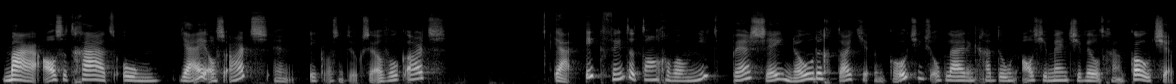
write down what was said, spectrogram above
Maar als het gaat om jij als arts, en ik was natuurlijk zelf ook arts. Ja, ik vind het dan gewoon niet per se nodig dat je een coachingsopleiding gaat doen als je mensen wilt gaan coachen.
